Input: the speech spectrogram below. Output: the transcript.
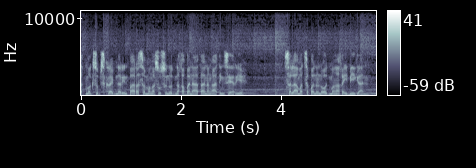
At mag-subscribe na rin para sa mga susunod na kabanata ng ating serye. Salamat sa panonood mga kaibigan.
